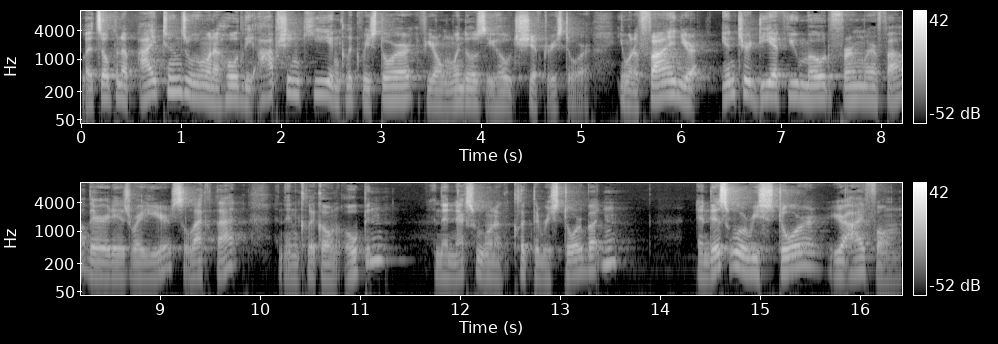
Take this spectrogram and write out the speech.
let's open up iTunes. We want to hold the Option key and click Restore. If you're on Windows, you hold Shift Restore. You want to find your Enter DFU Mode firmware file. There it is right here. Select that and then click on Open. And then next we want to click the Restore button. And this will restore your iPhone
